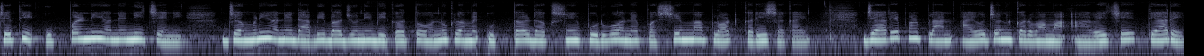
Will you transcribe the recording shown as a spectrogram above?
જેથી ઉપરની અને નીચેની જમણી અને ડાબી બાજુની વિગતો અનુક્રમે ઉત્તર, દક્ષિણ, પૂર્વ અને પશ્ચિમમાં પ્લોટ કરી શકાય. જ્યારે પણ પ્લાન આયોજન કરવામાં આવે છે, ત્યારે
